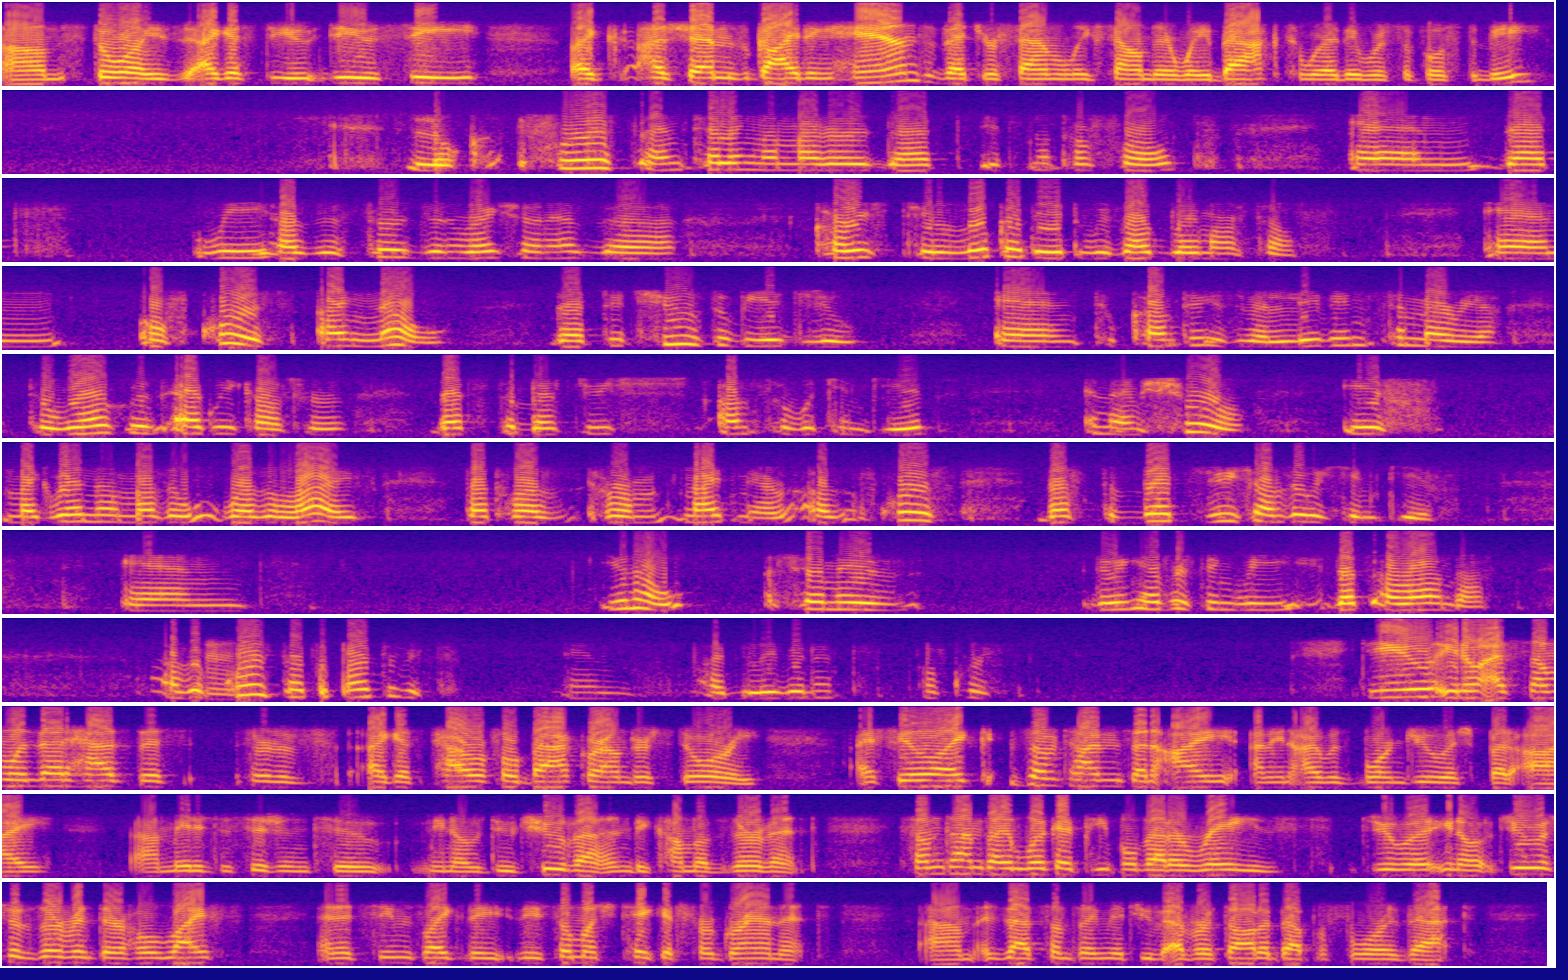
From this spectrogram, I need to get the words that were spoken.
um, stories. I guess do you do you see like Hashem's guiding hand that your family found their way back to where they were supposed to be? Look, first I'm telling my mother that it's not her fault and that we as a third generation have the courage to look at it without blame ourselves. And of course I know that to choose to be a Jew and to come to Israel, live in Samaria, to work with agriculture. That's the best Jewish answer we can give. And I'm sure if my grandmother was alive, that was her nightmare. Uh, of course, that's the best Jewish answer we can give. And, you know, Hashem is doing everything we that's around us. And of Mm. course, that's a part of it. And I believe in it, of course. Do you, you know, as someone that has this sort of, I guess, powerful background or story, I feel like sometimes, and I, I mean, I was born Jewish, but I uh, made a decision to, you know, do tshuva and become observant. Sometimes I look at people that are raised Jewish, you know, Jewish observant their whole life, and it seems like they they so much take it for granted. Um, is that something that you've ever thought about before? That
